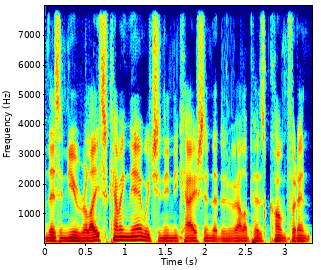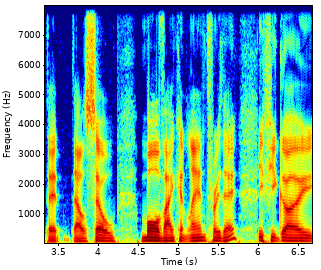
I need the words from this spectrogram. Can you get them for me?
There's a new release coming there, which is an indication that the developer's confident that they'll sell more vacant land through there. If you go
